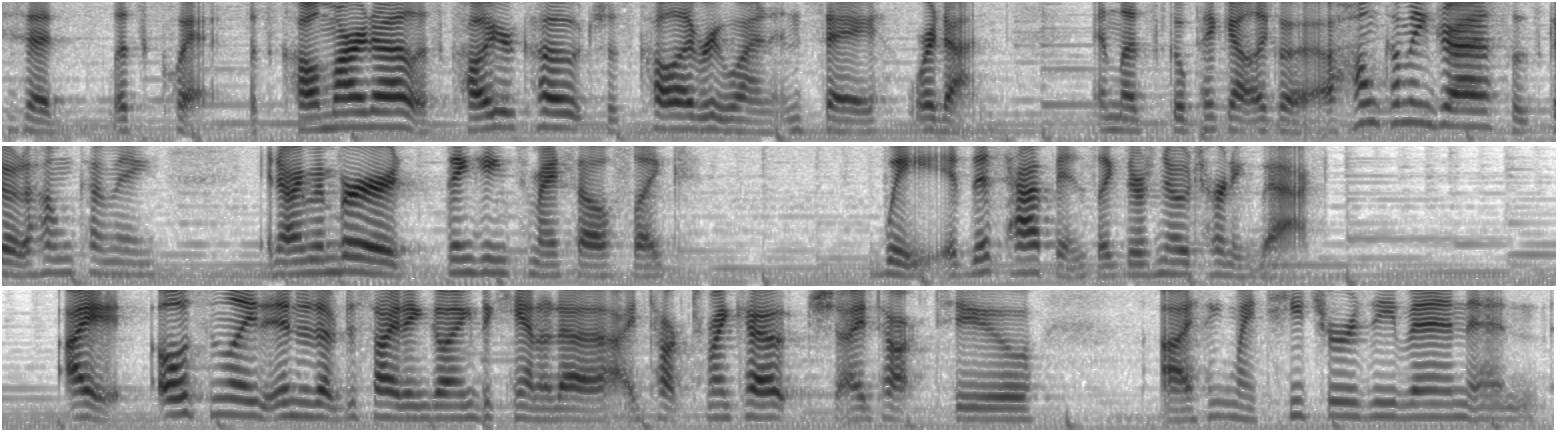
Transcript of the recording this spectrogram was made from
She said, let's quit. Let's call Marta, let's call your coach, let's call everyone and say, we're done. And let's go pick out like a, a homecoming dress, let's go to homecoming. And I remember thinking to myself, like, wait, if this happens, like there's no turning back. I ultimately ended up deciding going to Canada. I talked to my coach, I talked to, uh, I think my teachers even, and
